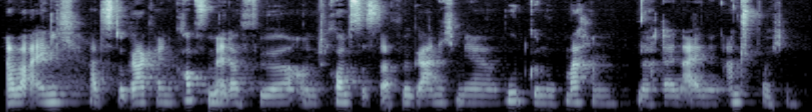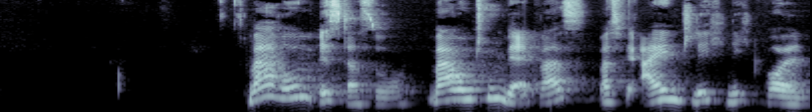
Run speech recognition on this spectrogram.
aber eigentlich hattest du gar keinen Kopf mehr dafür und konntest es dafür gar nicht mehr gut genug machen nach deinen eigenen Ansprüchen. Warum ist das so? Warum tun wir etwas, was wir eigentlich nicht wollen?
